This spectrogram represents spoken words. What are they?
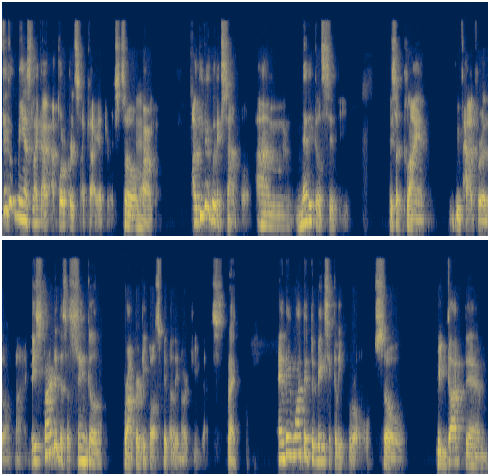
think of me as like a, a corporate psychiatrist. So Mm. um, I'll give you a good example. Um, Medical City is a client we've had for a long time. They started as a single property hospital in Ortigas. Right. And they wanted to basically grow. So we got them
